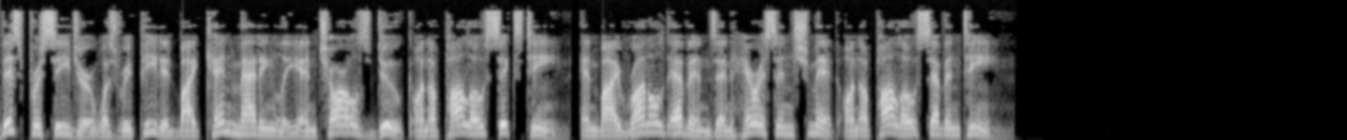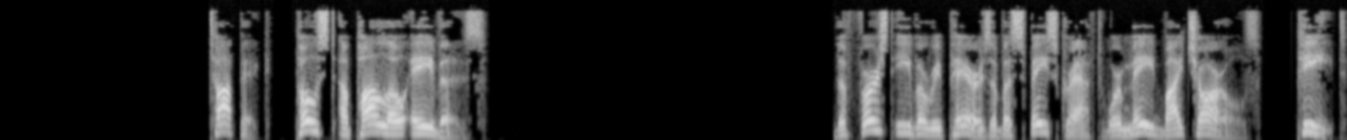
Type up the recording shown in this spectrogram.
This procedure was repeated by Ken Mattingly and Charles Duke on Apollo 16, and by Ronald Evans and Harrison Schmitt on Apollo 17. Post-Apollo EVAs The first EVA repairs of a spacecraft were made by Charles Pete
